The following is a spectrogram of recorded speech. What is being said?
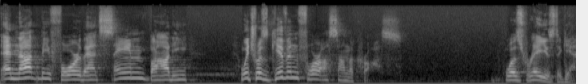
and not before that same body which was given for us on the cross was raised again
